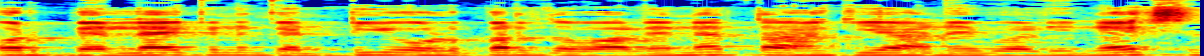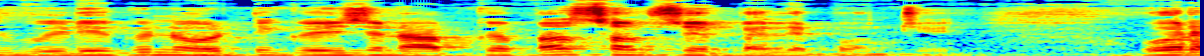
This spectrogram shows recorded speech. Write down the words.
और बेल आइकन घंटी ऑल पर दबा लेना ताकि आने वाली नेक्स्ट वीडियो की नोटिफिकेशन आपके पास सबसे पहले पहुँचे। और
